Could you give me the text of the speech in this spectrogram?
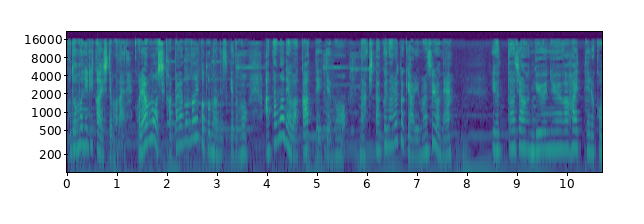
子供に理解してもらえないこれはもう仕方のないことなんですけども頭で分かっていても泣きたくなる時ありますよね言ったじゃん牛乳が入ってるコッ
